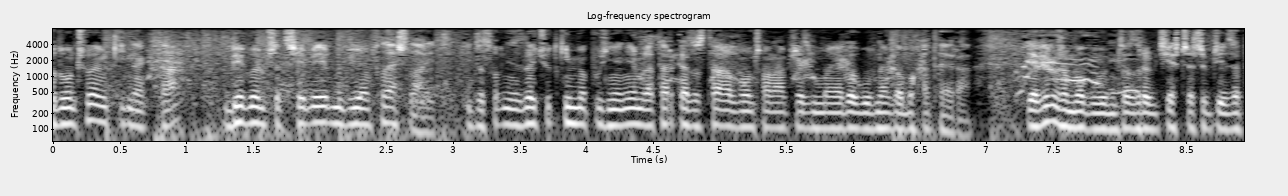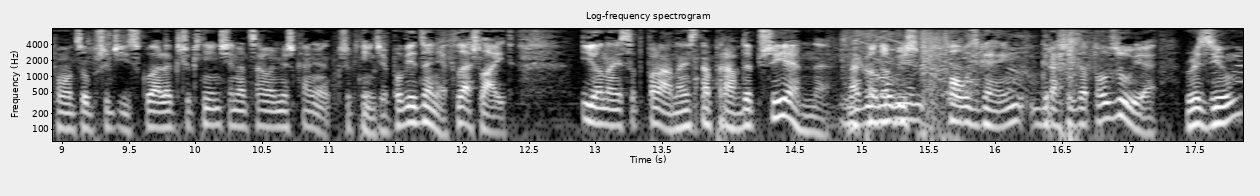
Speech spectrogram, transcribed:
Podłączyłem Kinecta, biegłem przed siebie, mówiłem flashlight i dosłownie z leciutkim opóźnieniem latarka została włączona przez mojego głównego bohatera. Ja wiem, że mógłbym to zrobić jeszcze szybciej za pomocą przycisku, ale krzyknięcie na całe mieszkanie, krzyknięcie, powiedzenie flashlight i ona jest odpalana, jest naprawdę przyjemne. Nagle Podobnie- mówisz pause game, gra się zapauzuje. Resume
